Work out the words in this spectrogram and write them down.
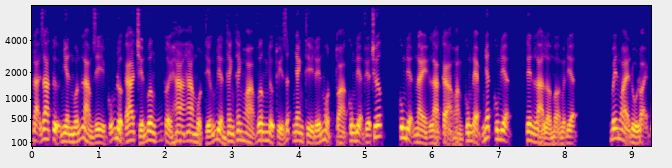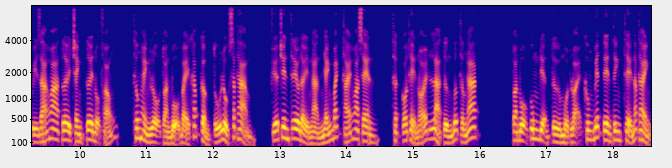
đại gia tự nhiên muốn làm gì cũng được, a chiến vương cười ha ha một tiếng điển thanh thanh hòa vương nhược thủy rất nhanh thì đến một tòa cung điện phía trước, cung điện này là cả hoàng cung đẹp nhất cung điện, tên là lờ mờ nguyệt điện. Bên ngoài đủ loại quý giá hoa tươi tranh tươi nộ phóng, thông hành lộ toàn bộ bảy khắp cẩm tú lục sắt thảm phía trên thêu đầy ngàn nhánh bách thái hoa sen, thật có thể nói là từng bước thấm át toàn bộ cung điện từ một loại không biết tên tinh thể nắp thành,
